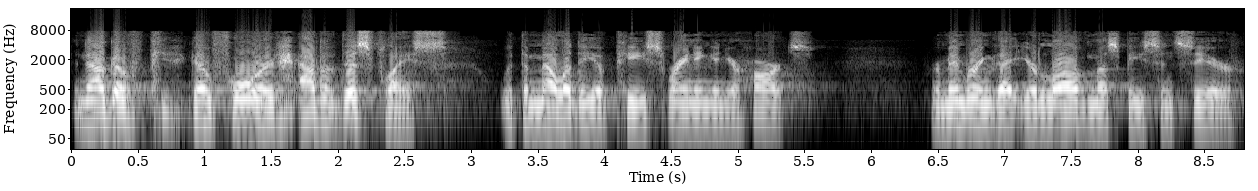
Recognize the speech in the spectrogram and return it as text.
Now go, go forward out of this place with the melody of peace reigning in your hearts, remembering that your love must be sincere,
